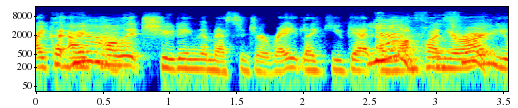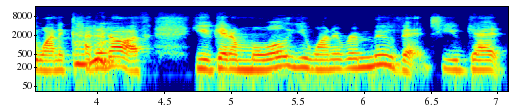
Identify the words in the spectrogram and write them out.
I could, yeah. I call it shooting the messenger, right? Like you get yes, a lump on your right. arm, you want to cut mm-hmm. it off. You get a mole, you want to remove it. You get,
